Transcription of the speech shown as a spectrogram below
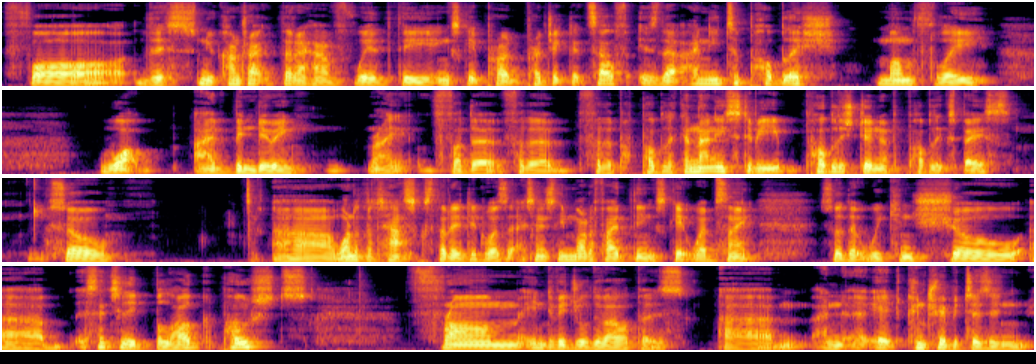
for this new contract that I have with the Inkscape pro project itself is that I need to publish monthly what I've been doing right for the for the for the public, and that needs to be published in a public space. So uh, one of the tasks that I did was essentially modified the Inkscape website so that we can show uh, essentially blog posts from individual developers um, and it contributors in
